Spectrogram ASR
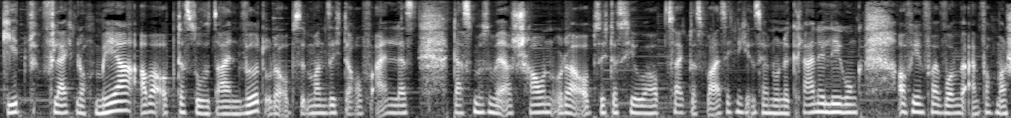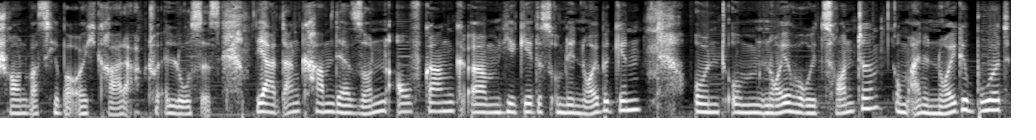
geht vielleicht noch mehr, aber ob das so sein wird oder ob man sich darauf einlässt, das müssen wir erst schauen oder ob sich das hier überhaupt zeigt, das weiß ich nicht, ist ja nur eine kleine Legung. Auf jeden Fall wollen wir einfach mal schauen, was hier bei euch gerade aktuell los ist. Ja, dann kam der Sonnenaufgang. Ähm, hier geht es um den Neubeginn und um neue Horizonte, um eine Neugeburt.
